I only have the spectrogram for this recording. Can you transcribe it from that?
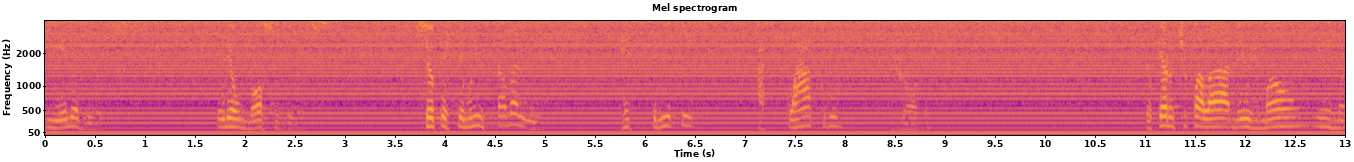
que Ele é Deus. Ele é o nosso Deus. Seu testemunho estava ali, restrito a quatro jovens. Eu quero te falar, meu irmão e irmã,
